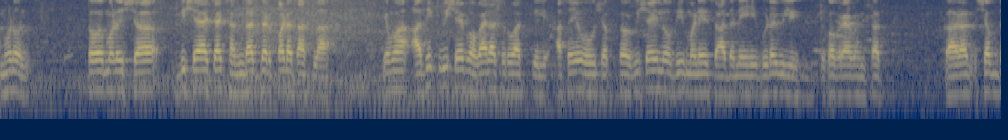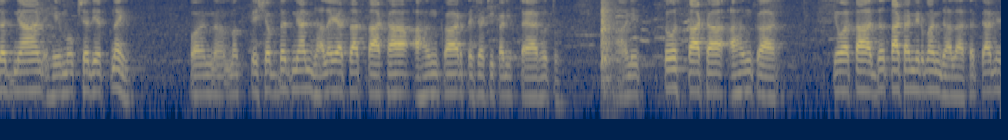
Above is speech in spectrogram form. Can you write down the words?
म्हणून तो मनुष्य विषयाच्या छंदात जर पडत असला किंवा अधिक विषय भोगायला सुरुवात केली असंही होऊ शकतं. विषय लोभी म्हणे साधने ही बुडविली तुकोबराय म्हणतात. कारण शब्दज्ञान हे मोक्ष देत नाही. पण मग ते शब्दज्ञान झालं याचा ताठा अहंकार त्याच्या ठिकाणी तयार होतो. आणि तोच ताठा अहंकार किंवा ता जो ताठा निर्माण झाला तर त्याने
